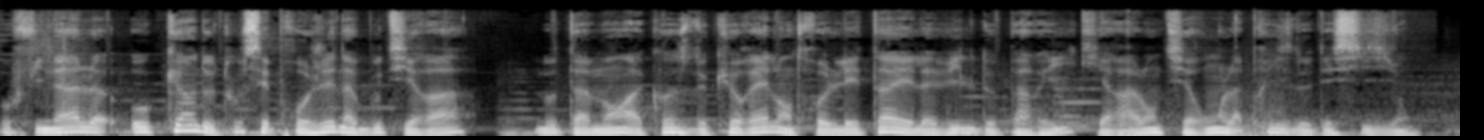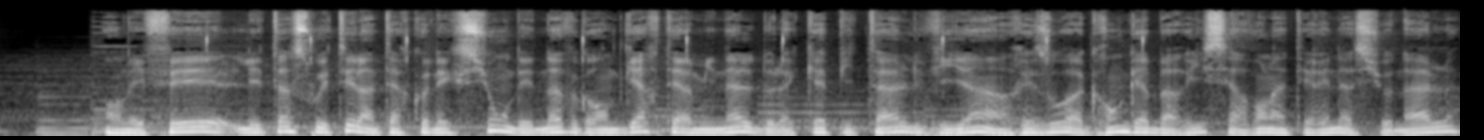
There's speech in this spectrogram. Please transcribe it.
Au final, aucun de tous ces projets n'aboutira, notamment à cause de querelles entre l'État et la ville de Paris qui ralentiront la prise de décision. En effet, l'État souhaitait l'interconnexion des neuf grandes gares terminales de la capitale via un réseau à grand gabarit servant l'intérêt national,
